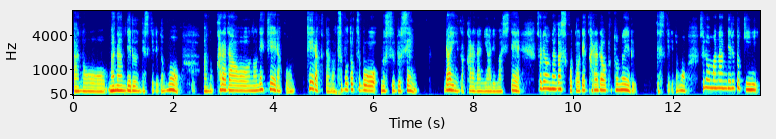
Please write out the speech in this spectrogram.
あの、学んでるんですけれども、あの、体をのね、経絡を、経絡ってあの、ツボとツボを結ぶ線、ラインが体にありまして、それを流すことで体を整えるんですけれども、それを学んでる時に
